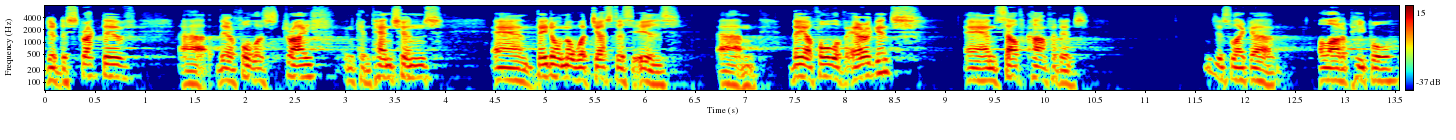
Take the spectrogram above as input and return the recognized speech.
they're destructive, uh, they're full of strife and contentions, and they don't know what justice is. Um, they are full of arrogance and self-confidence. Just like a, a lot of people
